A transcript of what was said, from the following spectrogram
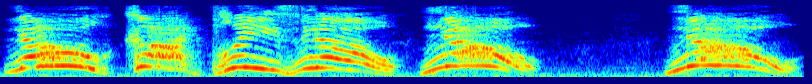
No, God, please, no, no, no.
